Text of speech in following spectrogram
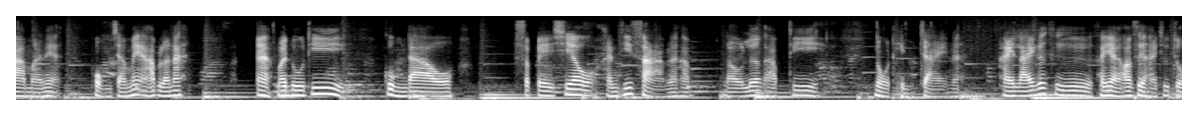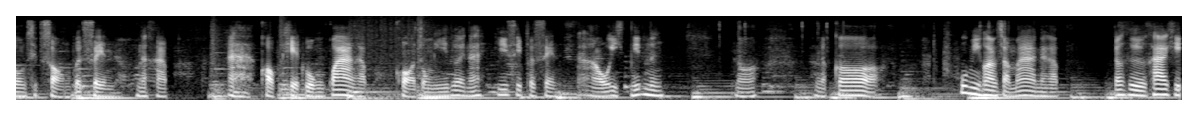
ตามมาเนี่ย ผมจะไม่อัพแล้วนะอะมาดูที่กลุ่มดาวสเปเชียลอันที่ 3 นะครับ เราเลือกอัพที่โหนดเห็นใจนะไฮไลท์ก็คือขยายความเสียหายจู่โจม 12%นะครับ อ่าขอบเขตวงกว้างครับ ขอตรงนี้ด้วยนะ 20%เอาอีกนิดนึงเนาะแล้วก็ผู้มีความสามารถนะครับ ก็คือค่าคี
